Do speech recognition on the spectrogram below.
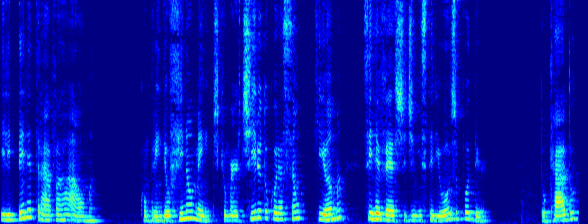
e lhe penetrava a alma. Compreendeu finalmente que o martírio do coração que ama se reveste de misterioso poder. Tocado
